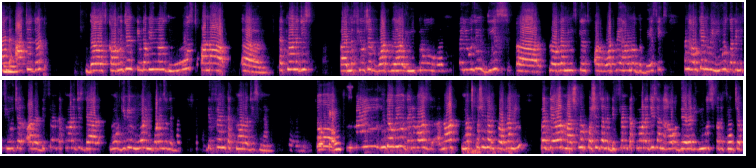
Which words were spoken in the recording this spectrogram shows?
And mm -hmm. after that, the Cognizant interview was most on our um, technologies uh, in the future, what we have improved. By using these uh, programming skills or what we have know the basics and how can we use that in the future or different technologies they are more giving more importance on the different technologies ma'am. So okay. my interview, there was not much questions on programming, but there were much more questions on the different technologies and how they were used for the future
